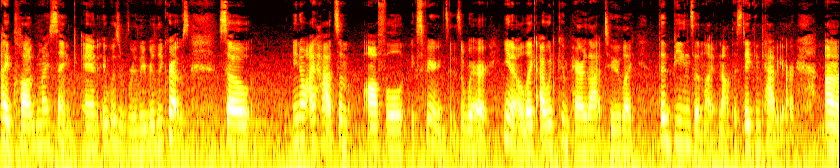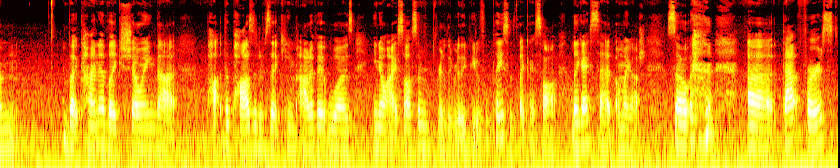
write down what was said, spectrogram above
I clogged my sink and it was really, really gross. So, you know, I had some awful experiences where, you know, like I would compare that to like the beans in life, not the steak and caviar. Um, but kind of like showing that po- the positives that came out of it was, you know, I saw some really, really beautiful places. Like I saw, like I said, oh my gosh. So, uh, that first,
